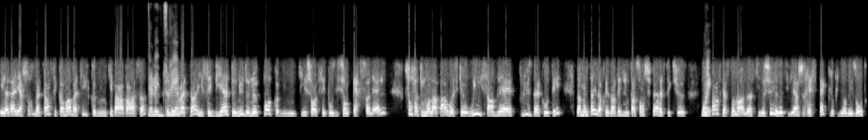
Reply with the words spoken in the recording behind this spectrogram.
Et la dernière chose maintenant, c'est comment va-t-il communiquer par rapport à ça? Jusqu'à maintenant, il s'est bien tenu de ne pas communiquer sur ses positions personnelles, sauf à tout le monde en parle, où est-ce que oui, il semblait être plus d'un côté, mais en même temps, il l'a présenté d'une façon super respectueuse. Moi, je pense qu'à ce moment-là, si M. Le Métivierge respecte l'opinion des autres,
